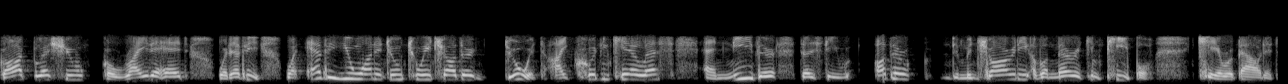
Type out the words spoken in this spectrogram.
God bless you. Go right ahead. Whatever, whatever you want to do to each other, do it. I couldn't care less, and neither does the other, the majority of American people care about it.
